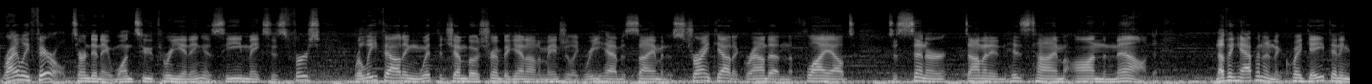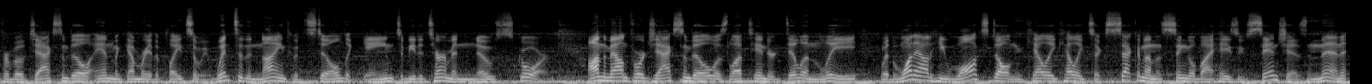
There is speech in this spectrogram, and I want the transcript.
Riley Ferrell turned in a 1 2 3 inning as he makes his first relief outing with the Jumbo Shrimp again on a major league rehab assignment. A strikeout, a groundout, and a flyout to center dominated his time on the mound. Nothing happened in a quick eighth inning for both Jacksonville and Montgomery at the plate, so we went to the ninth with still the game to be determined, no score. On the mound for Jacksonville was left-hander Dylan Lee. With one out, he walked Dalton Kelly. Kelly took second on the single by Jesus Sanchez, and then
